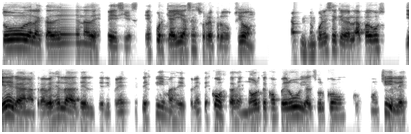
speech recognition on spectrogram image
toda la cadena de especies. Es porque ahí hacen su reproducción. Acuérdense que Galápagos llegan a través de, la, de, diferentes climas, de diferentes costas, del norte con Perú y al sur con, con, Chile,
